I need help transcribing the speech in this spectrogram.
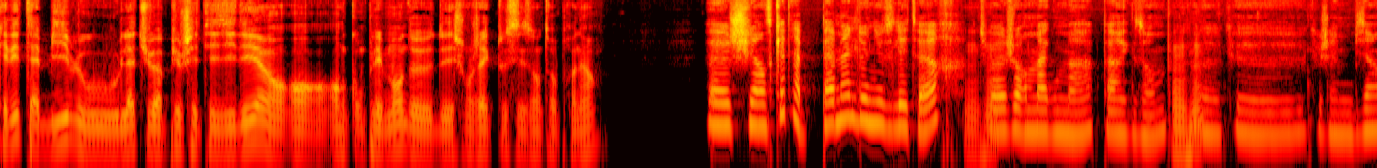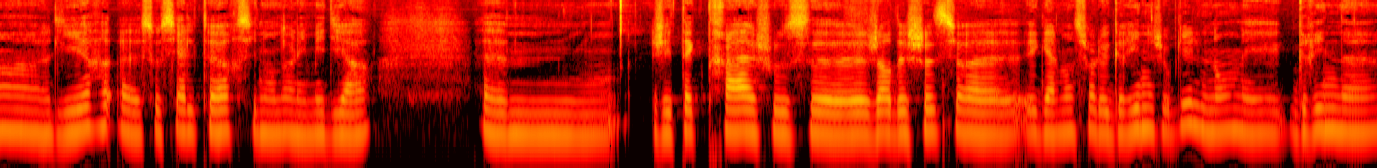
quelle est ta Bible où là tu vas piocher tes idées en, en- en complément d'échanger avec tous ces entrepreneurs? Euh, je suis inscrite à pas mal de newsletters, Mhm. tu vois, genre Magma par exemple, Mhm. euh, que, que j'aime bien lire, euh, Socialter sinon dans les médias. Euh, j'ai Tech Trash ou ce genre de choses sur, euh, également sur le green, j'ai oublié le nom, mais green, euh,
